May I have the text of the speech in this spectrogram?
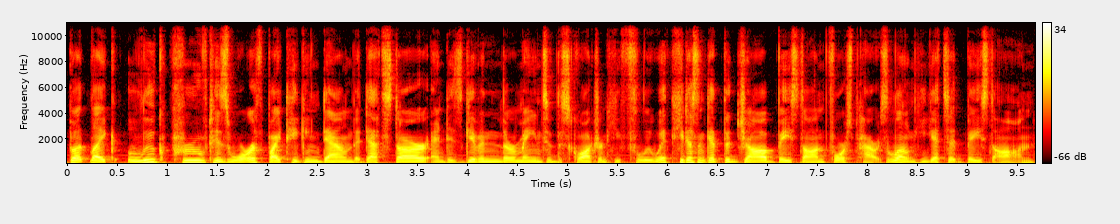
But, like, Luke proved his worth by taking down the Death Star and is given the remains of the squadron he flew with. He doesn't get the job based on Force powers alone, he gets it based on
